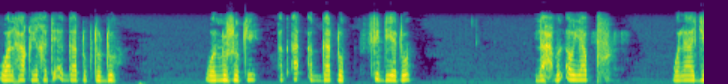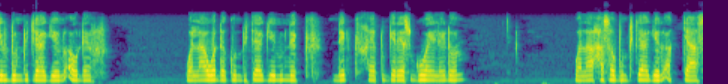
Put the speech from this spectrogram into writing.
wal xaqiqati ak gàttub tudd wa nusuki ak gàttub fiddiyatu laxmun aw yàpp wala jil dundu caageenu aw der. Wala wadakun du caageenu nekk nekk xeetu gerees gu way lay doon wala xasabun du caageenu ak caas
